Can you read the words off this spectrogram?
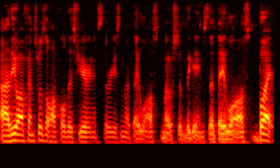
Uh, the offense was awful this year, and it's the reason that they lost most of the games that they lost. But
